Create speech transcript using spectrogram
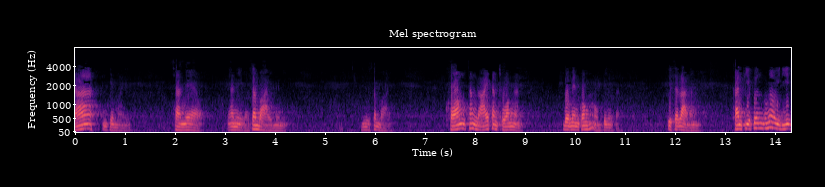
จ้ามันจะใหม่ชาแนลงานนี้ก็สบายมันอยู่สบาย ของทั้งหลายทั้งปวงนั่นโบแมนของเฮาเป็นยังไงคือิสระนั้นคันที่เพิ่งของเฮาอีดีน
